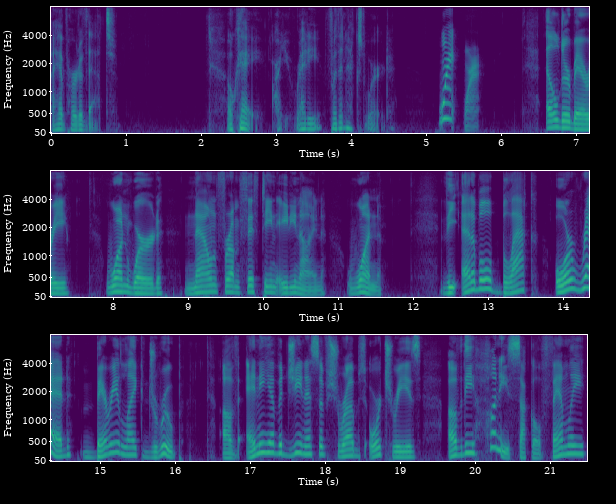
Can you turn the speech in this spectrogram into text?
I have heard of that. Okay, are you ready for the next word? Wah, wah. Elderberry, one word, noun from 1589. One, the edible black or red berry like drupe of any of a genus of shrubs or trees of the honeysuckle family,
